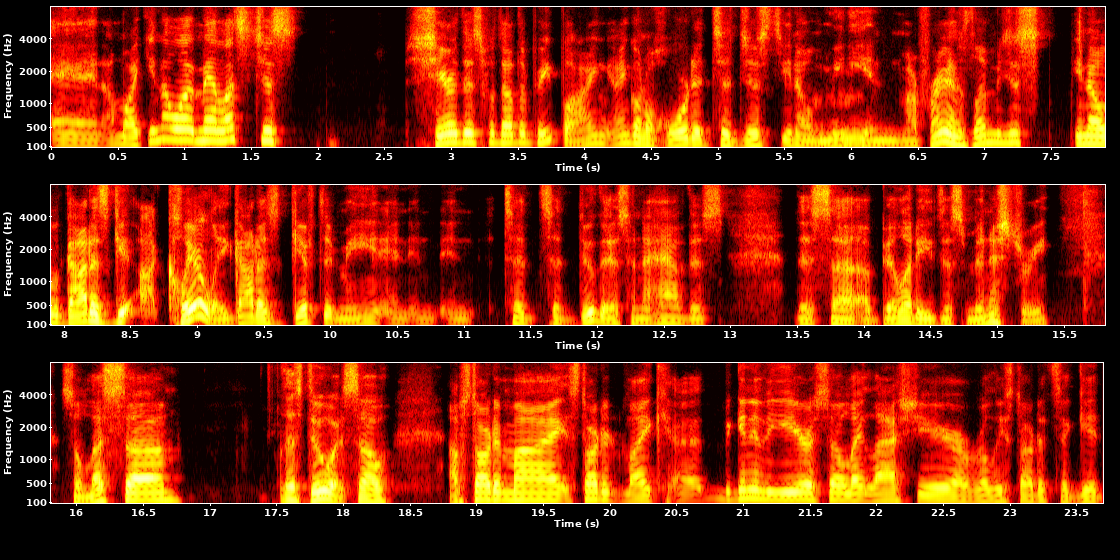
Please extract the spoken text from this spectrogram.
and I'm like, you know what, man, let's just share this with other people. I ain't, I ain't going to hoard it to just you know me mm-hmm. and my friends. Let me just you know, God has uh, clearly God has gifted me and and, to to do this and to have this this uh, ability, this ministry. So let's uh, let's do it. So I've started my started like uh, beginning of the year or so, late last year. I really started to get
